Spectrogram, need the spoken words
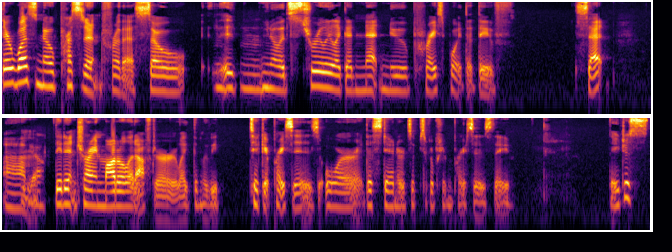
There was no precedent for this, so it mm-hmm. you know it's truly like a net new price point that they've set. Um, yeah. They didn't try and model it after like the movie ticket prices or the standard subscription prices. They they just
